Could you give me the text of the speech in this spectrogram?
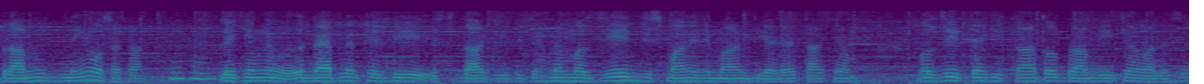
برامد نہیں ہو سکا۔ لیکن نیب نے پھر بھی استدا کی تھی کہ ہمیں مزید جسمانی ریمانڈ دیا جائے تاکہ ہم مزید تحقیقات اور برامدگی کے حوالے سے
